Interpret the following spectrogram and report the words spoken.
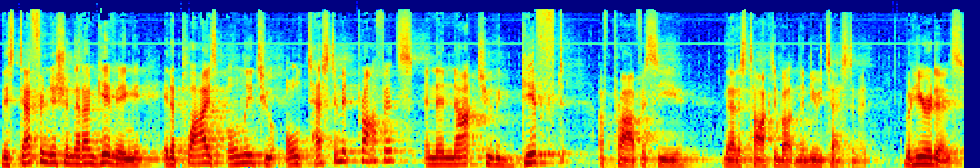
this definition that I'm giving, it applies only to Old Testament prophets and then not to the gift of prophecy that is talked about in the New Testament. But here it is.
